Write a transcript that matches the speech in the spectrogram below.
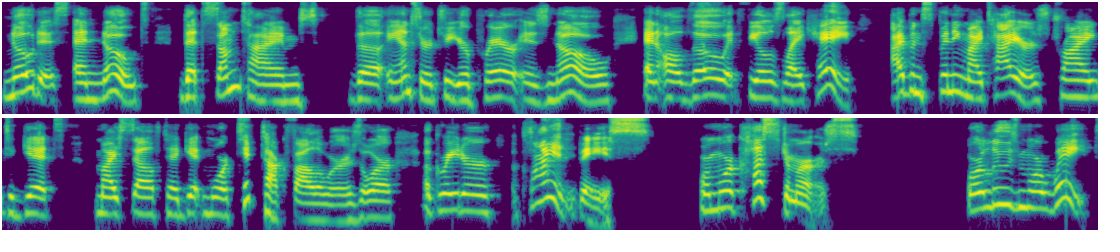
notice and note that sometimes the answer to your prayer is no. And although it feels like, hey, I've been spinning my tires trying to get myself to get more TikTok followers or a greater client base or more customers or lose more weight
